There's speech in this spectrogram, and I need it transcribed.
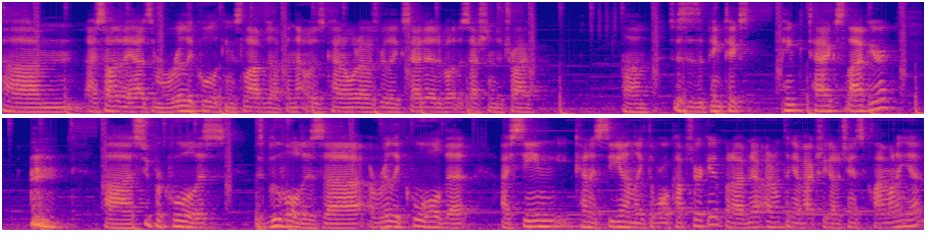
um, I saw that they had some really cool looking slabs up, and that was kind of what I was really excited about the session to try. Um, so this is the pink, pink tag slab here. uh, super cool. This this blue hold is uh, a really cool hold that I've seen kind of see on like the World Cup circuit, but I've I don't think I've actually got a chance to climb on it yet.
